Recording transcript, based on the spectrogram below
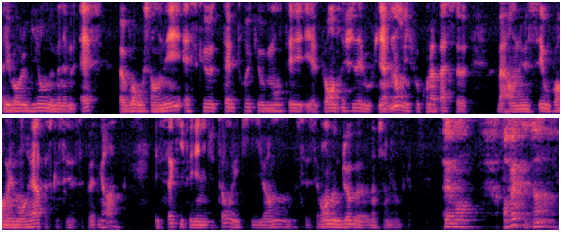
aller voir le bilan de Madame F, euh, voir où ça en est, est-ce que tel truc est augmenté et elle peut rentrer chez elle, ou au final non, il faut qu'on la passe bah, en USC ou voire même en réa, parce que ça peut être grave. Et c'est ça qui fait gagner du temps et qui vraiment, c'est vraiment notre job d'infirmier en tout cas. Tellement. En fait, c'est ça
